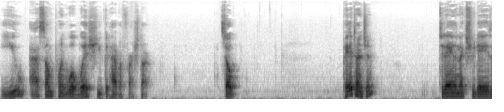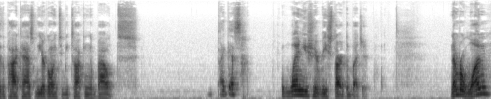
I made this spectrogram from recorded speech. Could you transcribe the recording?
you at some point will wish you could have a fresh start. So pay attention Today, in the next few days of the podcast, we are going to be talking about, I guess, when you should restart the budget. Number one,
